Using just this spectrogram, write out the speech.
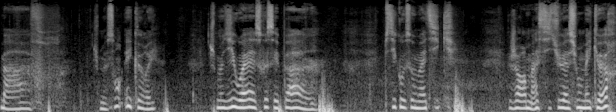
bah je me sens écœurée. Je me dis ouais, est-ce que c'est pas psychosomatique? Genre ma situation maker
